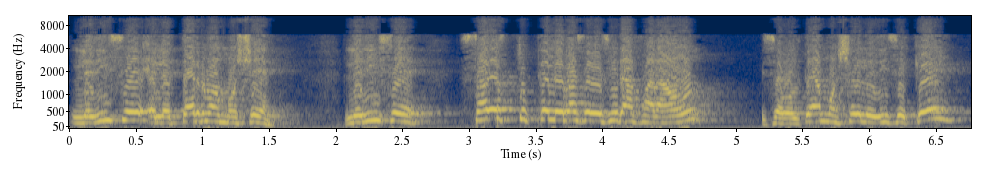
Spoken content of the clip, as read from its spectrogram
le dice el Eterno a Moshe. Le dice, ¿sabes tú qué le vas a decir a Faraón? Y se voltea a Moshe y le dice, ¿qué?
